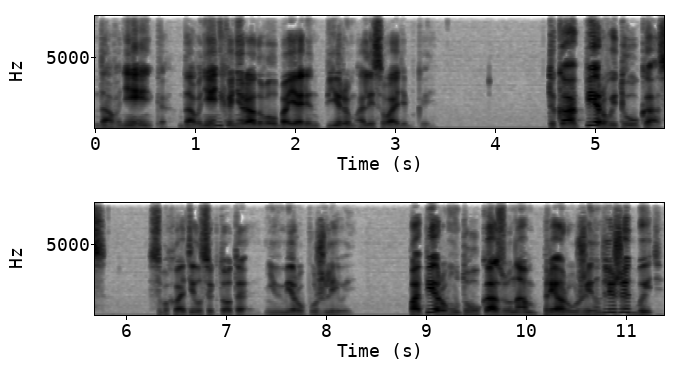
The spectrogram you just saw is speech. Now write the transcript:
Давненько, давненько не радовал боярин пиром, али свадебкой. «Так а первый-то указ?» — спохватился кто-то не в меру пужливый. «По первому-то указу нам при оружии надлежит быть.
